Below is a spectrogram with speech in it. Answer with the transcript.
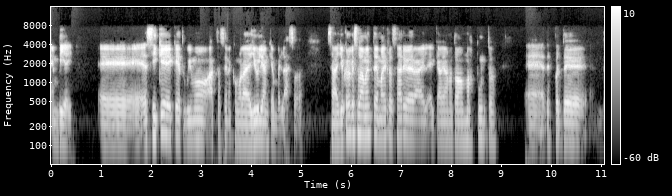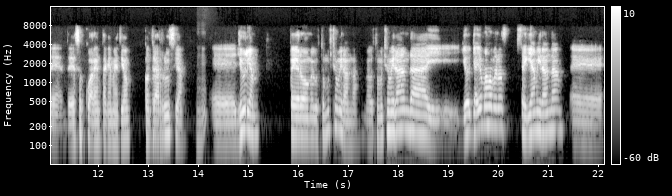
NBA. Eh, sí que, que, tuvimos actuaciones como la de Julian, que en verdad eso, o sea, yo creo que solamente Mike Rosario era el, el que había anotado más puntos eh, después de, de, de, esos 40 que metió contra Rusia. Uh -huh. Julian pero me gustó mucho Miranda, me gustó mucho Miranda y, y yo ya yo más o menos seguía a Miranda eh,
